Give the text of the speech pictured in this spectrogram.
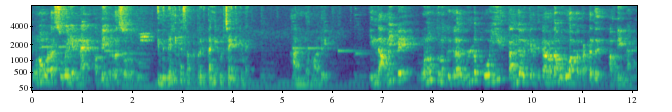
உணவோட சுவை என்ன அப்படிங்கறத சொல்லும் இந்த நெல்லிக்காய் சாப்பிட்ட பிறகு தண்ணி குடிச்சா இனிக்குமே அந்த மாதிரி. இந்த அமைப்பே உணவு துணுக்குகளை உள்ள போய் தங்க வைக்கிறதுக்காக தான் உருவாக்கப்பட்டது அப்படின்னாக்க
